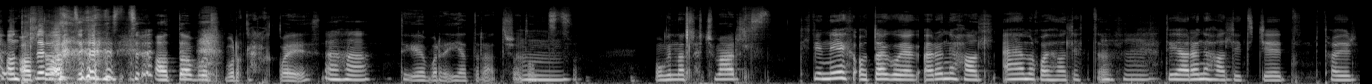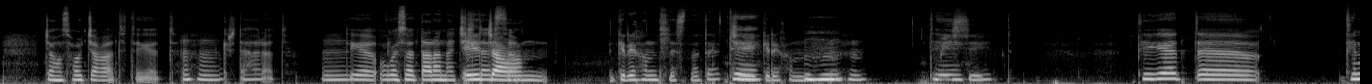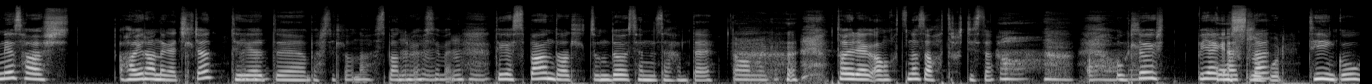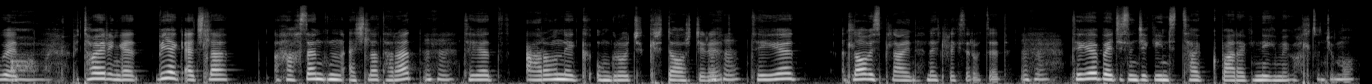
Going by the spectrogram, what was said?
онцлог Одоо бол бүр гарахгүй. Аха. Тэгээ бүр ядраад шууд унтсан. Уг нь бол очмаар л Гэтэ нэх удаагүй яг оройны хоол амар гоё хоол ийцэн. Тэгээ оройны хоол идчихэд бид хоёр жоохон сууж агаад тэгээд гэртээ хараад. Тэгээ угаасаа дараа нь ажилтаа байсан. гэрийнхэн л лэснэ те. Тий. Чи гэрийнхэн. Тэгээд э, тэрнээс хойш 2 хоног ажиллаад тэгээд э, Барселона, Спан руу явсан юм байна. Тэгээ Спанд бол зөндөө сонир сайхантай. Oh my god. Хоёр яг онгоцноос огцрох гэсэн. Өглөө эрт би яг ажиллаа тийм гүүгээд Oh бид хоёр ингээд би яг ажиллаа хагасанд нь ажиллаа тараад тэгээд 11 өнгөрөөж гэртээ орж ирээд тэгээд Love is Blind Netflix-ээр үзээд. Тэгээ байжсэн чи гинт цаг бараг 1 мэг болцсон ч юм уу.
